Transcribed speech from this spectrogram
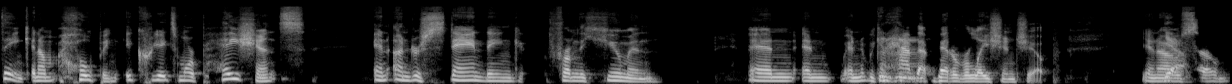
think, and I'm hoping it creates more patience and understanding from the human and and and we can mm-hmm. have that better relationship you know yeah. so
